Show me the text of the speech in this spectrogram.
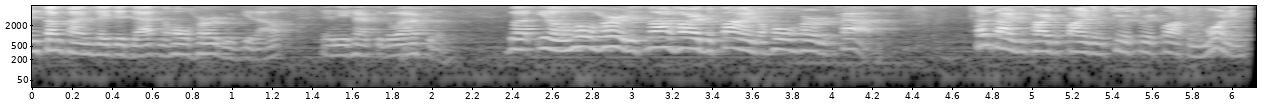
And sometimes they did that and the whole herd would get out and you'd have to go after them. But, you know, a whole herd, it's not hard to find a whole herd of cows. Sometimes it's hard to find them at 2 or 3 o'clock in the morning,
